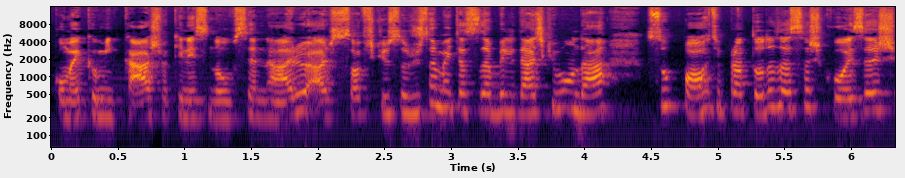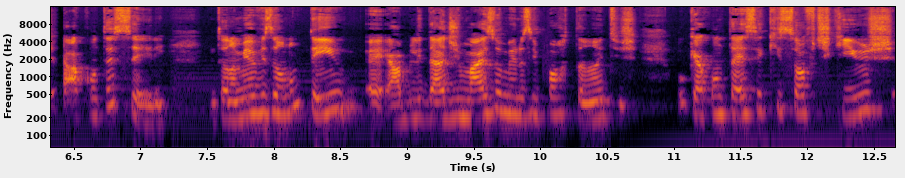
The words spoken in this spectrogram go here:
como é que eu me encaixo aqui nesse novo cenário. As soft skills são justamente essas habilidades que vão dar suporte para todas essas coisas acontecerem. Então, na minha visão, não tem é, habilidades mais ou menos importantes. O que acontece é que soft skills,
